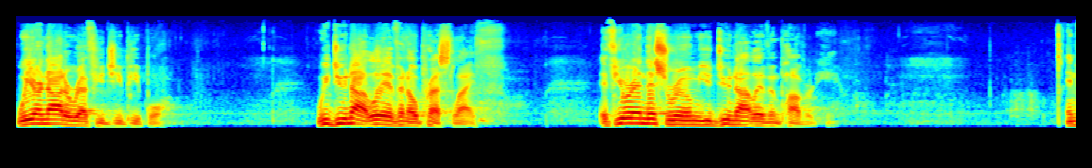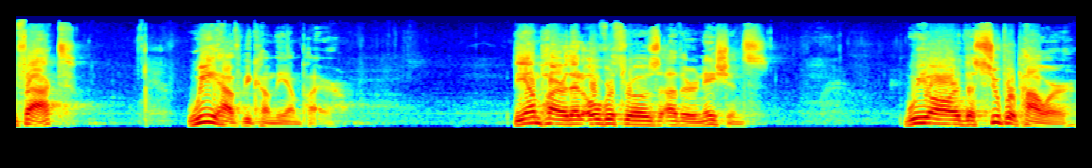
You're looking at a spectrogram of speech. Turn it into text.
We are not a refugee people. We do not live an oppressed life. If you're in this room, you do not live in poverty. In fact, we have become the empire, the empire that overthrows other nations. We are the superpower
